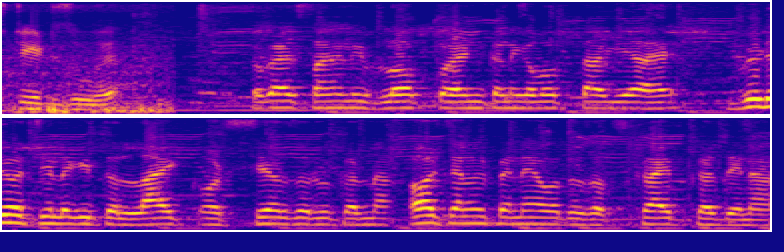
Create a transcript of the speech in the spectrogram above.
स्टेट ज़ू है। तो गाइस फाइनली ब्लॉग को एंड करने का वक्त आ गया है। वीडियो अच्छी लगी तो लाइक और शेयर ज़रूर करना। और चैनल पे नए हो तो सब्सक्राइब कर देना।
